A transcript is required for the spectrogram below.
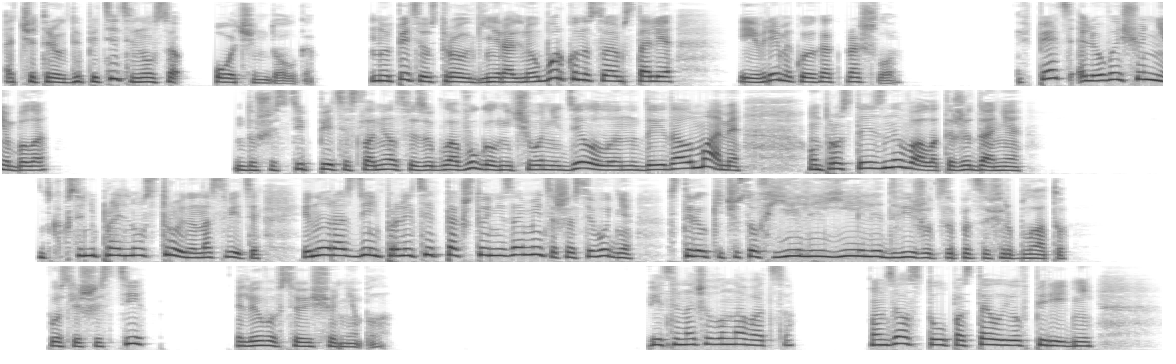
от четырех до пяти тянулся очень долго. Но Петя устроил генеральную уборку на своем столе, и время кое-как прошло. В пять Лёвы еще не было. До шести Петя слонялся из угла в угол, ничего не делал и надоедал маме. Он просто изнывал от ожидания. Вот как все неправильно устроено на свете. Иной раз день пролетит так, что и не заметишь, а сегодня стрелки часов еле-еле движутся по циферблату. После шести Лёвы все еще не было. Петя начал волноваться. Он взял стул, поставил его в передний,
